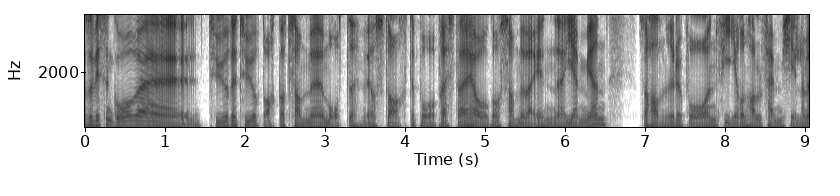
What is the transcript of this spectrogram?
Altså Hvis en går eh, tur-retur på akkurat samme måte, ved å starte på Presteheia og går samme veien eh, hjem igjen, så havner du på en 4,5-5 km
